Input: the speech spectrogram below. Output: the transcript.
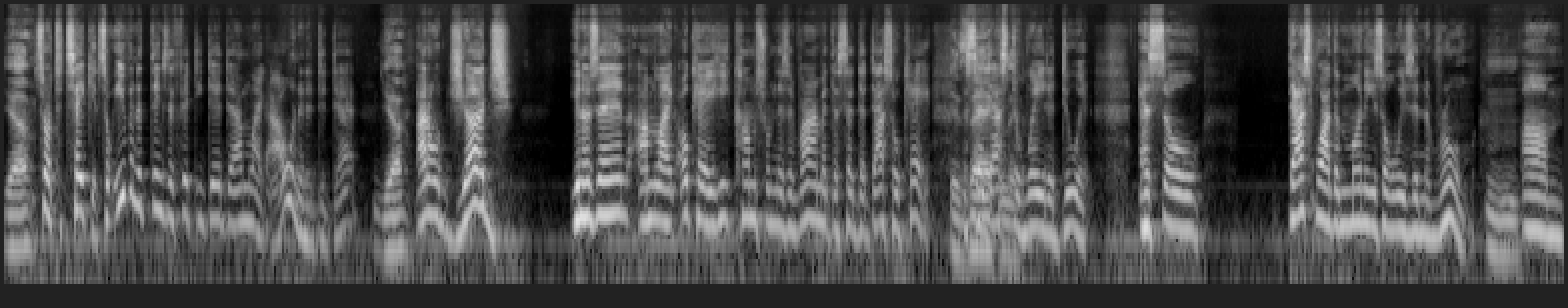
Yeah. So to take it. So even the things that 50 did, that I'm like, I wouldn't have did that. Yeah. I don't judge. You know what I'm saying? I'm like, okay, he comes from this environment that said that that's okay. That said that's the way to do it. And so that's why the money's always in the room. Mm-hmm. Um,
